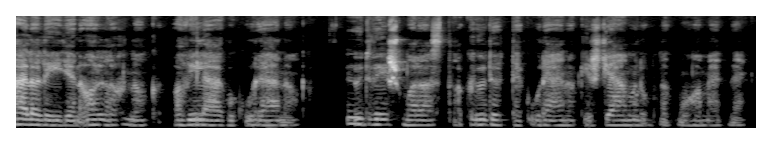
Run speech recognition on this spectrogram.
Hála légyen Allahnak, a világok urának, üdvés malaszt a küldöttek urának és gyámolóknak Mohamednek,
